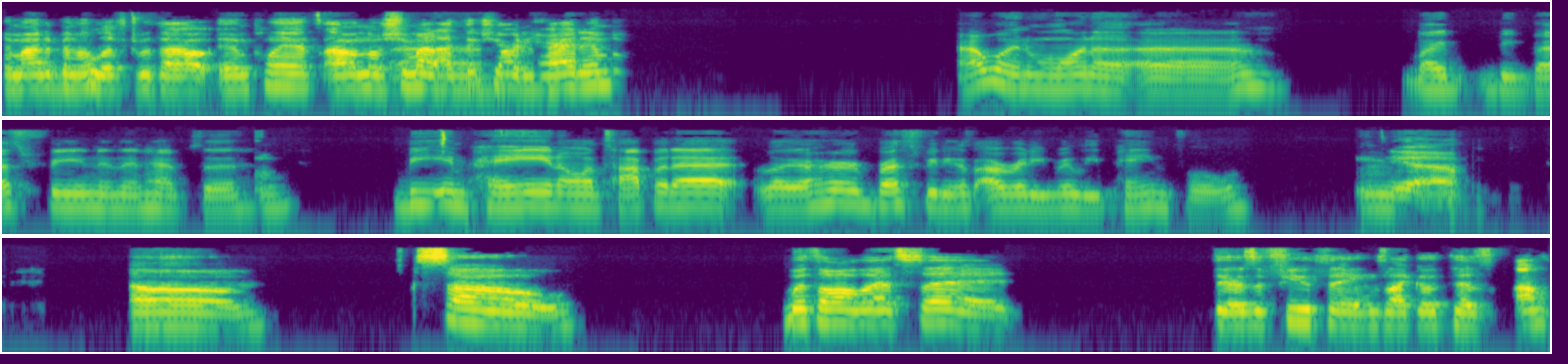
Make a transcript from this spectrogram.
It might have been a lift without implants. I don't know. She might. I think she already had implants I wouldn't want to uh like be breastfeeding and then have to mm. be in pain on top of that. Like I heard breastfeeding is already really painful. Yeah. Um so with all that said, there's a few things like because I've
